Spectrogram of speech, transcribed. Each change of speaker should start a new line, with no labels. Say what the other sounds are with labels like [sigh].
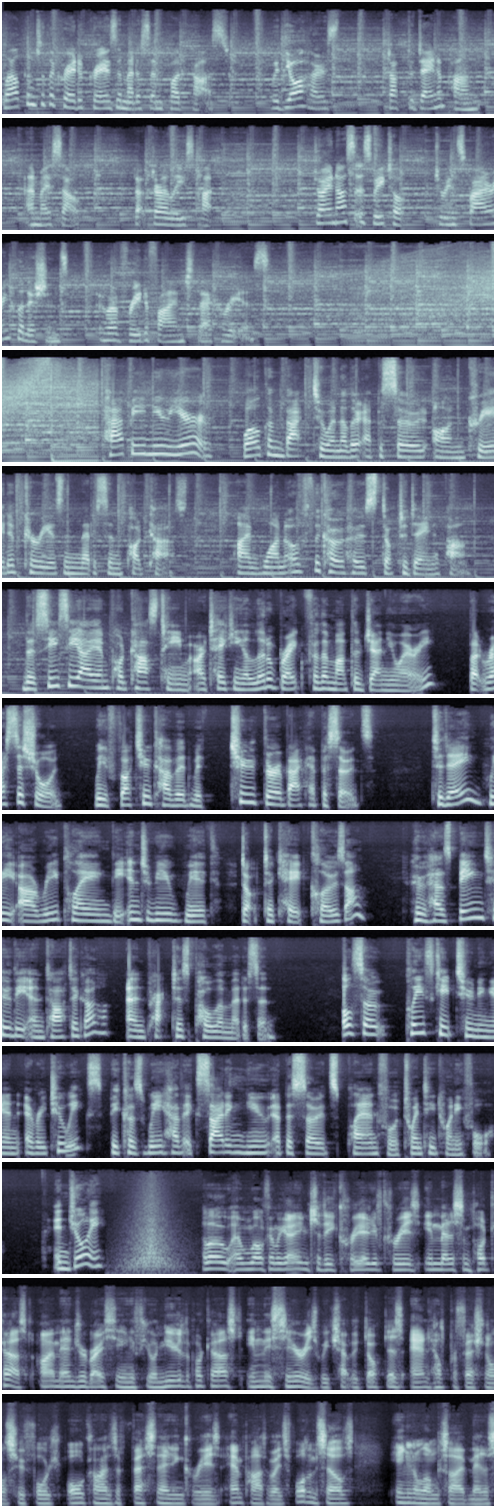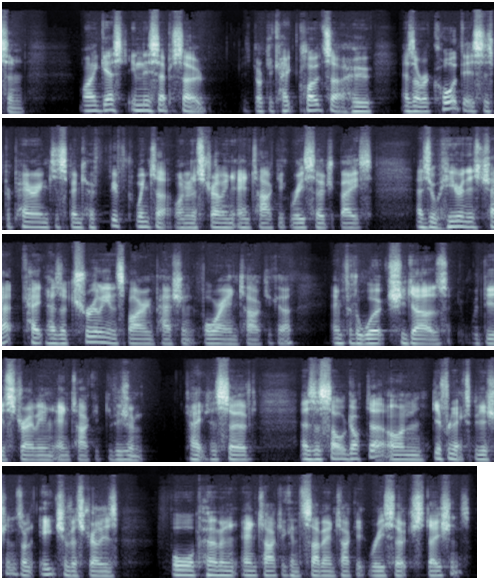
Welcome to the Creative Careers in Medicine podcast with your host, Dr. Dana Pang, and myself, Dr. Elise Hutt. Join us as we talk to inspiring clinicians who have redefined their careers.
Happy New Year! Welcome back to another episode on Creative Careers in Medicine podcast. I'm one of the co hosts, Dr. Dana Pang. The CCIM podcast team are taking a little break for the month of January, but rest assured, we've got you covered with two throwback episodes. Today, we are replaying the interview with Dr. Kate Kloza, who has been to the Antarctica and practiced polar medicine. Also, please keep tuning in every two weeks because we have exciting new episodes planned for 2024. Enjoy!
Hello and welcome again to the Creative Careers in Medicine podcast. I'm Andrew Bracey, and if you're new to the podcast, in this series we chat with doctors and health professionals who forge all kinds of fascinating careers and pathways for themselves in and alongside medicine. My guest in this episode is Dr. Kate Kloza, who, as I record this, is preparing to spend her fifth winter on an Australian Antarctic research base. As you'll hear in this chat, Kate has a truly inspiring passion for Antarctica and for the work she does with the Australian Antarctic Division. Kate has served as a sole doctor on different expeditions on each of Australia's four permanent Antarctic and subantarctic research stations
